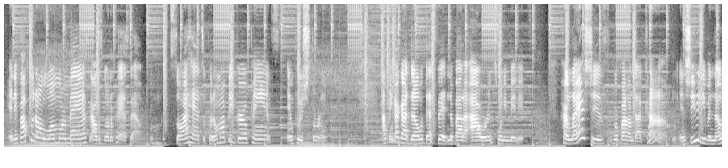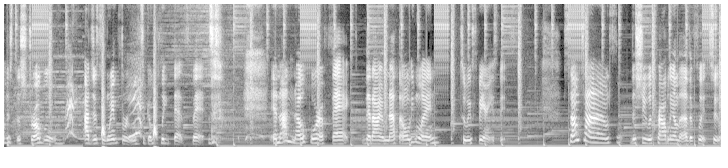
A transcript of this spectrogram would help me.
And if I put on one more mask, I was going to pass out. So I had to put on my big girl pants and push through. I think I got done with that set in about an hour and 20 minutes her lashes were bomb.com and she didn't even notice the struggle I just went through to complete that set. and I know for a fact that I am not the only one to experience this. Sometimes the shoe is probably on the other foot too.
